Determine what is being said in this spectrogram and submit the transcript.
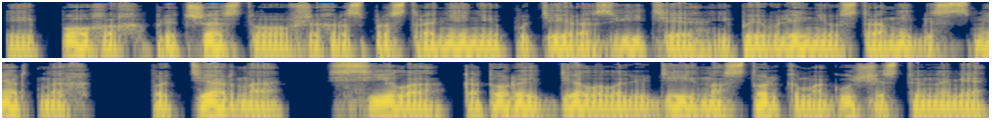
и эпохах, предшествовавших распространению путей развития и появлению страны бессмертных, то Терна Сила, которая делала людей настолько могущественными,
